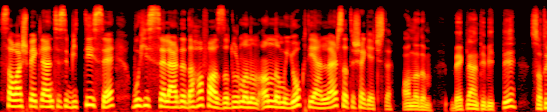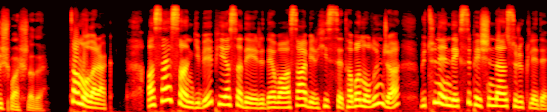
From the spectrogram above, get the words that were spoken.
Savaş beklentisi bittiyse bu hisselerde daha fazla durmanın anlamı yok diyenler satışa geçti. Anladım. Beklenti bitti, satış başladı. Tam olarak. Aselsan gibi piyasa değeri devasa bir hisse taban olunca bütün endeksi peşinden sürükledi.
